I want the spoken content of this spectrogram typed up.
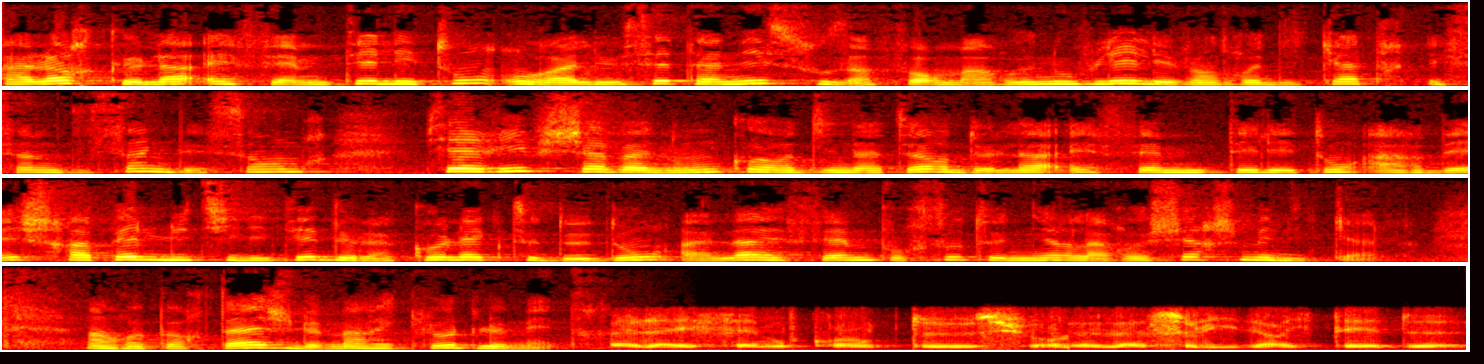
Alors que l'AFM Téléthon aura lieu cette année sous un format renouvelé les vendredis 4 et samedi 5 décembre, Pierre-Yves Chavanon, coordinateur de l'AFM Téléthon Ardèche, rappelle l'utilité de la collecte de dons à l'AFM pour soutenir la recherche médicale. Un reportage de Marie-Claude Lemaître. L'AFM compte sur la solidarité de,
